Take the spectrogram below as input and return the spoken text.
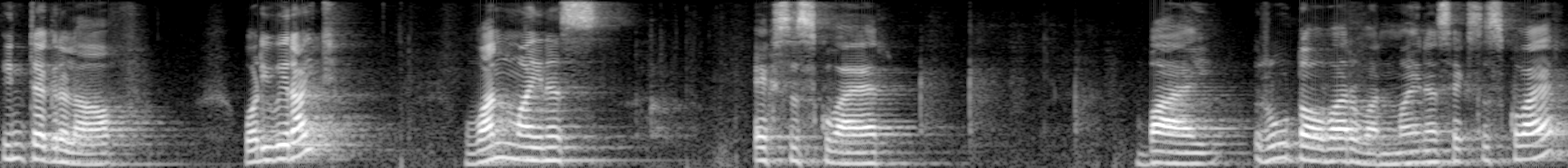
integral of what do we write 1 minus x square by root over 1 minus x square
